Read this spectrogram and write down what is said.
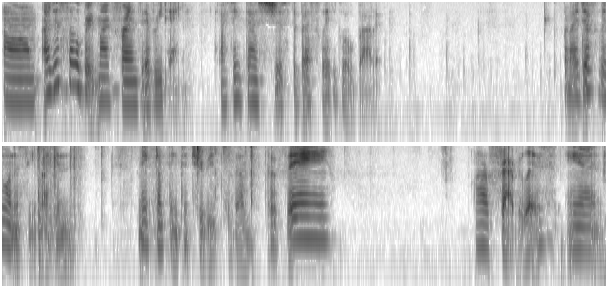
um, I just celebrate my friends every day. I think that's just the best way to go about it. But I definitely want to see if I can make something contribute to them because they are fabulous. And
